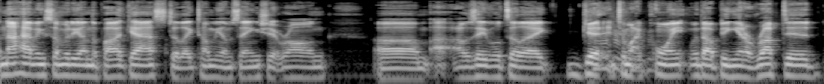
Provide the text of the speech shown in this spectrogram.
not having somebody on the podcast to like tell me I'm saying shit wrong. Um, I, I was able to like get into my point without being interrupted.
